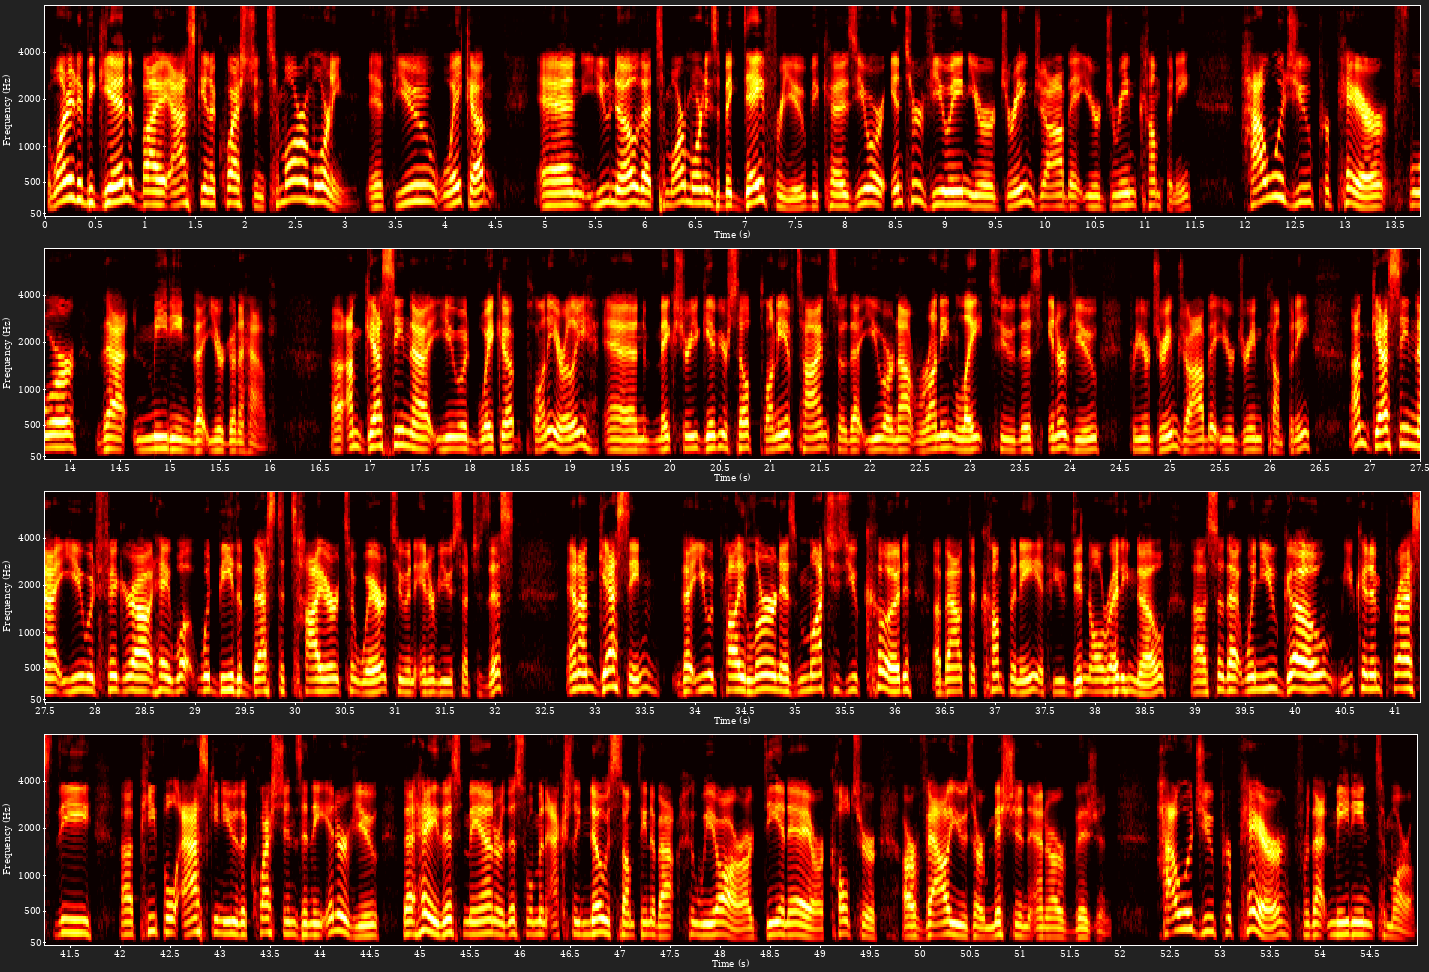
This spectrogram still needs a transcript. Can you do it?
I wanted to begin by asking a question. Tomorrow morning, if you wake up and you know that tomorrow morning is a big day for you because you are interviewing your dream job at your dream company, how would you prepare for that meeting that you're going to have? Uh, I'm guessing that you would wake up plenty early and make sure you give yourself plenty of time so that you are not running late to this interview for your dream job at your dream company. I'm guessing that you would figure out hey, what would be the best attire to wear to an interview such as this? And I'm guessing that you would probably learn as much as you could about the company if you didn't already know, uh, so that when you go, you can impress the uh, people asking you the questions in the interview that, hey, this man or this woman actually knows something about who we are, our DNA, our culture, our values, our mission, and our vision. How would you prepare for that meeting tomorrow?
